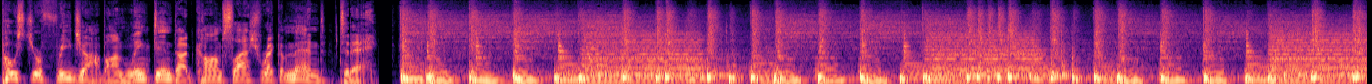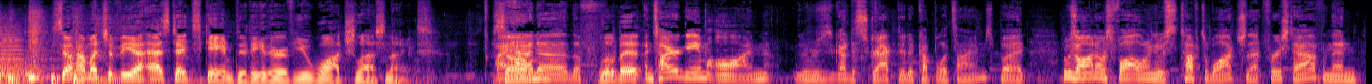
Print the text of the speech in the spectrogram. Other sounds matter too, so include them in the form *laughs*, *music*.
Post your free job on linkedin.com slash recommend today. So, how much of the uh, Aztecs game did either of you watch last night? I Some? had uh, the A little bit. entire game on. There was got distracted a couple of times, but it was on. I was following. It was tough to watch that first half, and then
